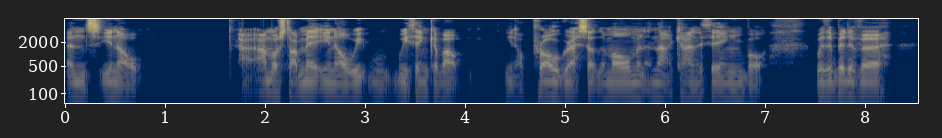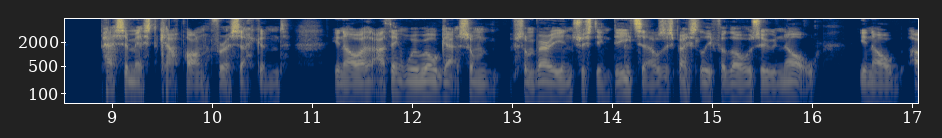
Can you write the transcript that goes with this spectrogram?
And you know, I, I must admit, you know, we we think about you know progress at the moment and that kind of thing, but with a bit of a pessimist cap on for a second, you know, I, I think we will get some some very interesting details, especially for those who know. You know a,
